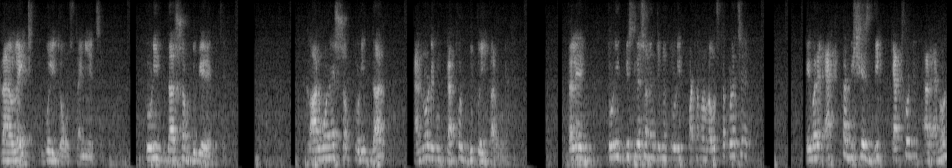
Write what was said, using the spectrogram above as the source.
ক্রায়োলাইট, গলিত অবস্থায় নিয়েছে। তড়িৎদ্বার সব ডুবিয়ে রেখেছে। কার্বনের সব তড়িৎদ্বার অ্যানোড এবং ক্যাথোড দুটোই কার্বনের। তাহলে তড়িৎ বিশ্লেষণের জন্য তড়িৎ পাঠানোর ব্যবস্থা করেছে। এবারে একটা বিশেষ দিক, ক্যাথোড আর অ্যানোড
